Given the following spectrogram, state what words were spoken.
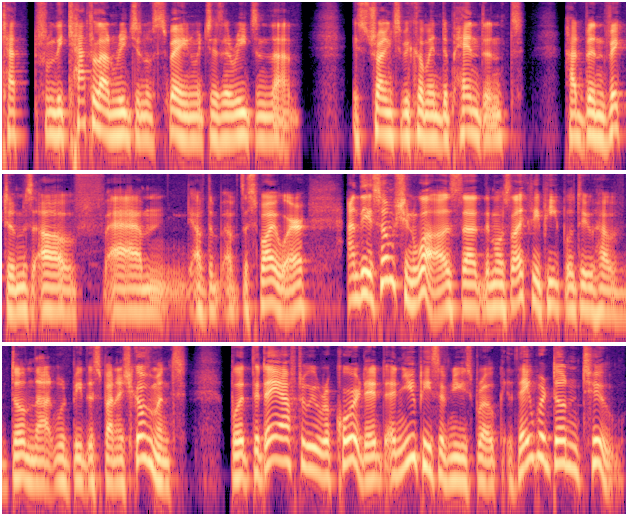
Cat- from the Catalan region of Spain, which is a region that is trying to become independent, had been victims of um, of the of the spyware, and the assumption was that the most likely people to have done that would be the Spanish government. But the day after we recorded, a new piece of news broke: they were done too.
